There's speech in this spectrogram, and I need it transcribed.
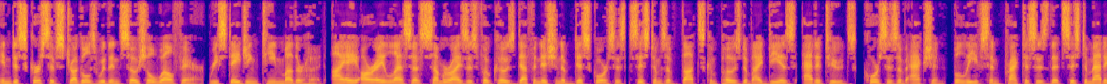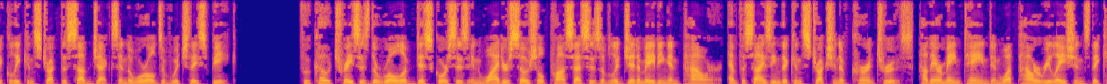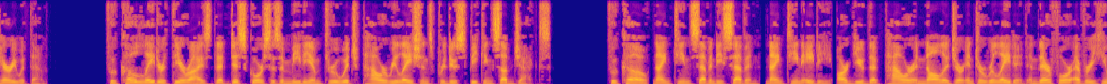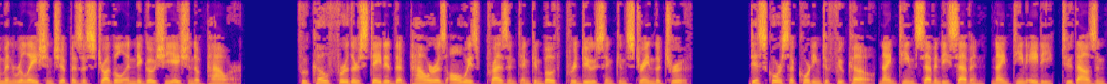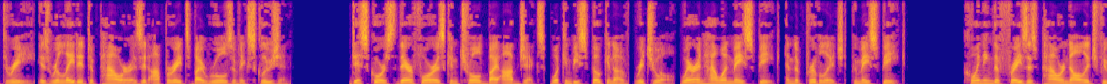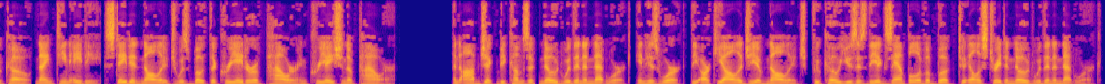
In Discursive Struggles Within Social Welfare, Restaging Teen Motherhood, Iara Lessa summarizes Foucault's definition of discourse as systems of thoughts composed of ideas, attitudes, courses of action, beliefs and practices that systematically construct the subjects and the worlds of which they speak. Foucault traces the role of discourses in wider social processes of legitimating and power, emphasizing the construction of current truths, how they are maintained and what power relations they carry with them. Foucault later theorized that discourse is a medium through which power relations produce speaking subjects. Foucault 1977, 1980 argued that power and knowledge are interrelated and therefore every human relationship is a struggle and negotiation of power. Foucault further stated that power is always present and can both produce and constrain the truth. Discourse according to Foucault 1977, 1980, 2003 is related to power as it operates by rules of exclusion. Discourse therefore is controlled by objects, what can be spoken of, ritual, where and how one may speak, and the privileged, who may speak. Coining the phrases power knowledge Foucault 1980 stated knowledge was both the creator of power and creation of power. An object becomes a node within a network. In his work, The Archaeology of Knowledge, Foucault uses the example of a book to illustrate a node within a network.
